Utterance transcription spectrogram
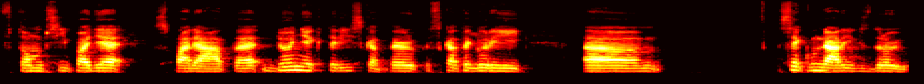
v tom případě spadáte do některých z kategorií um, sekundárních zdrojů.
